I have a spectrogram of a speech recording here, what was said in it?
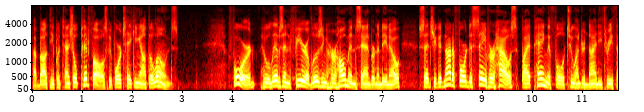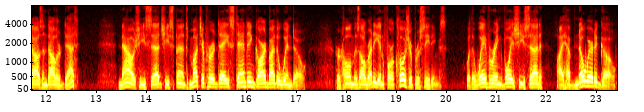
about the potential pitfalls before taking out the loans. Ford, who lives in fear of losing her home in San Bernardino, said she could not afford to save her house by paying the full $293,000 debt. Now, she said, she spent much of her day standing guard by the window. Her home is already in foreclosure proceedings. With a wavering voice, she said, I have nowhere to go.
